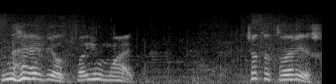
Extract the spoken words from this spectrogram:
Невил, твою мать! Что ты творишь?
